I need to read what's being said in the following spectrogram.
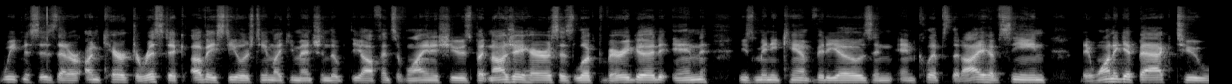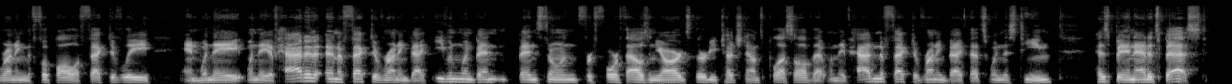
weaknesses that are uncharacteristic of a Steelers team, like you mentioned, the, the offensive line issues. But Najee Harris has looked very good in these mini camp videos and, and clips that I have seen. They want to get back to running the football effectively. And when they when they have had an effective running back, even when Ben Ben's thrown for four thousand yards, thirty touchdowns plus all of that, when they've had an effective running back, that's when this team has been at its best.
